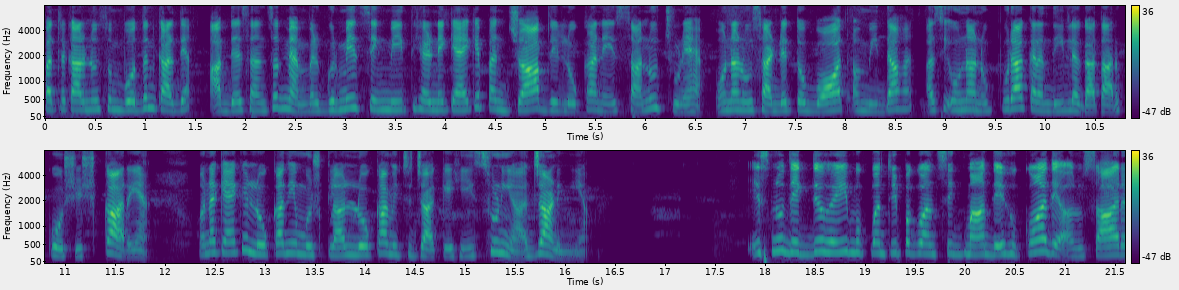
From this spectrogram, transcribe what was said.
ਪੱਤਰਕਾਰਾਂ ਨੂੰ ਸੰਬੋਧਨ ਕਰਦਿਆਂ ਆਪਦੇ ਸੰਸਦ ਮੈਂਬਰ ਗੁਰਮੀਤ ਸਿੰਘ ਮੀਤਹਿਰ ਨੇ ਕਿਹਾ ਕਿ ਪੰਜਾਬ ਦੇ ਲੋਕਾਂ ਨੇ ਸਾਨੂੰ ਚੁਣਿਆ ਹੈ। ਉਹਨਾਂ ਨੂੰ ਸਾਡੇ ਤੋਂ ਬਹੁਤ ਉਮੀਦਾਂ ਹਨ। ਅਸੀਂ ਉਹਨਾਂ ਨੂੰ ਪੂਰਾ ਕਰਨ ਦੀ ਲਗਾਤਾਰ ਕੋਸ਼ਿਸ਼ ਕਰ ਰਹੇ ਹਾਂ। ਉਹਨਾਂ ਕਿਹਾ ਕਿ ਲੋਕਾਂ ਦੀਆਂ ਮੁਸ਼ਕਲਾਂ ਲੋਕਾਂ ਵਿੱਚ ਜਾ ਕੇ ਹੀ ਸੁਣੀਆਂ ਜਾਣਗੀਆਂ। ਇਸ ਨੂੰ ਦੇਖਦੇ ਹੋਏ ਮੁੱਖ ਮੰਤਰੀ ਭਗਵੰਤ ਸਿੰਘ ਮਾਨ ਦੇ ਹੁਕਮਾਂ ਦੇ ਅਨੁਸਾਰ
